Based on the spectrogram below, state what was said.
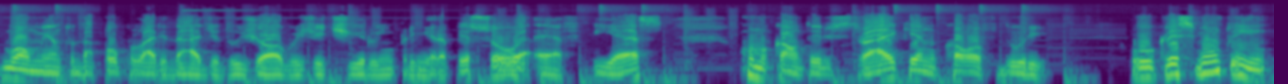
o aumento da popularidade dos jogos de tiro em primeira pessoa, FPS, como Counter-Strike e Call of Duty. O crescimento em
